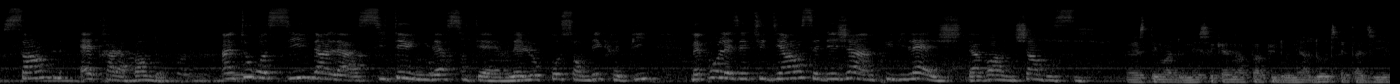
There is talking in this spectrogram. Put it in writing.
semble être à l'abandon. Un tour aussi dans la cité universitaire. Les locaux sont décrépits, mais pour les étudiants, c'est déjà un privilège d'avoir une chambre ici. Rester m'a donné ce qu'elle n'a pas pu donner à d'autres, c'est-à-dire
